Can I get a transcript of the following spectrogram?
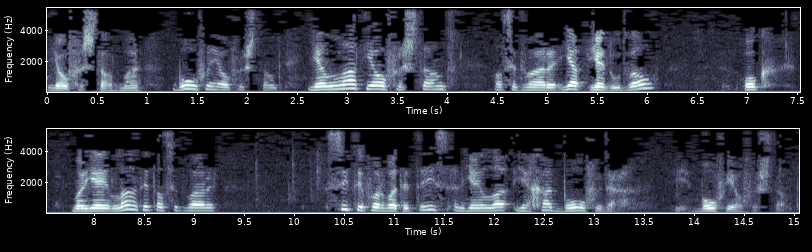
jouw verstand, maar boven jouw verstand. Je laat jouw verstand, als het ware, ja, jij doet wel, ook, maar jij laat het als het ware zitten voor wat het is en je, je gaat boven daar, boven jouw verstand.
